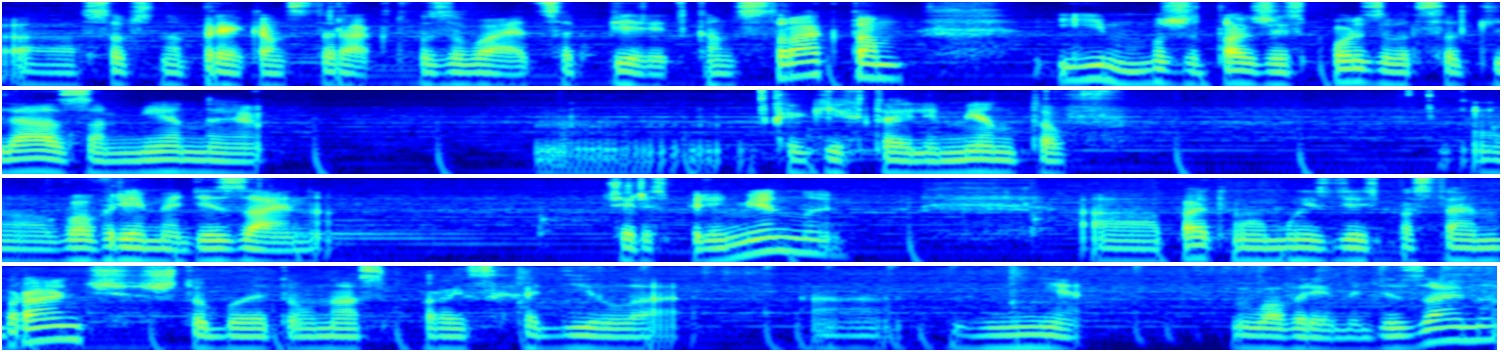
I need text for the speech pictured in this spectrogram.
А, собственно, preconstruct вызывается перед констрактом и может также использоваться для замены каких-то элементов а, во время дизайна через переменную а, поэтому мы здесь поставим бранч, чтобы это у нас происходило а, не во время дизайна.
